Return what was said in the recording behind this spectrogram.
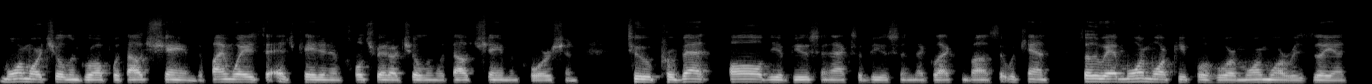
more and more children grow up without shame, to find ways to educate and enculturate our children without shame and coercion, to prevent all the abuse and acts of abuse and neglect and violence that we can, so that we have more and more people who are more and more resilient.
